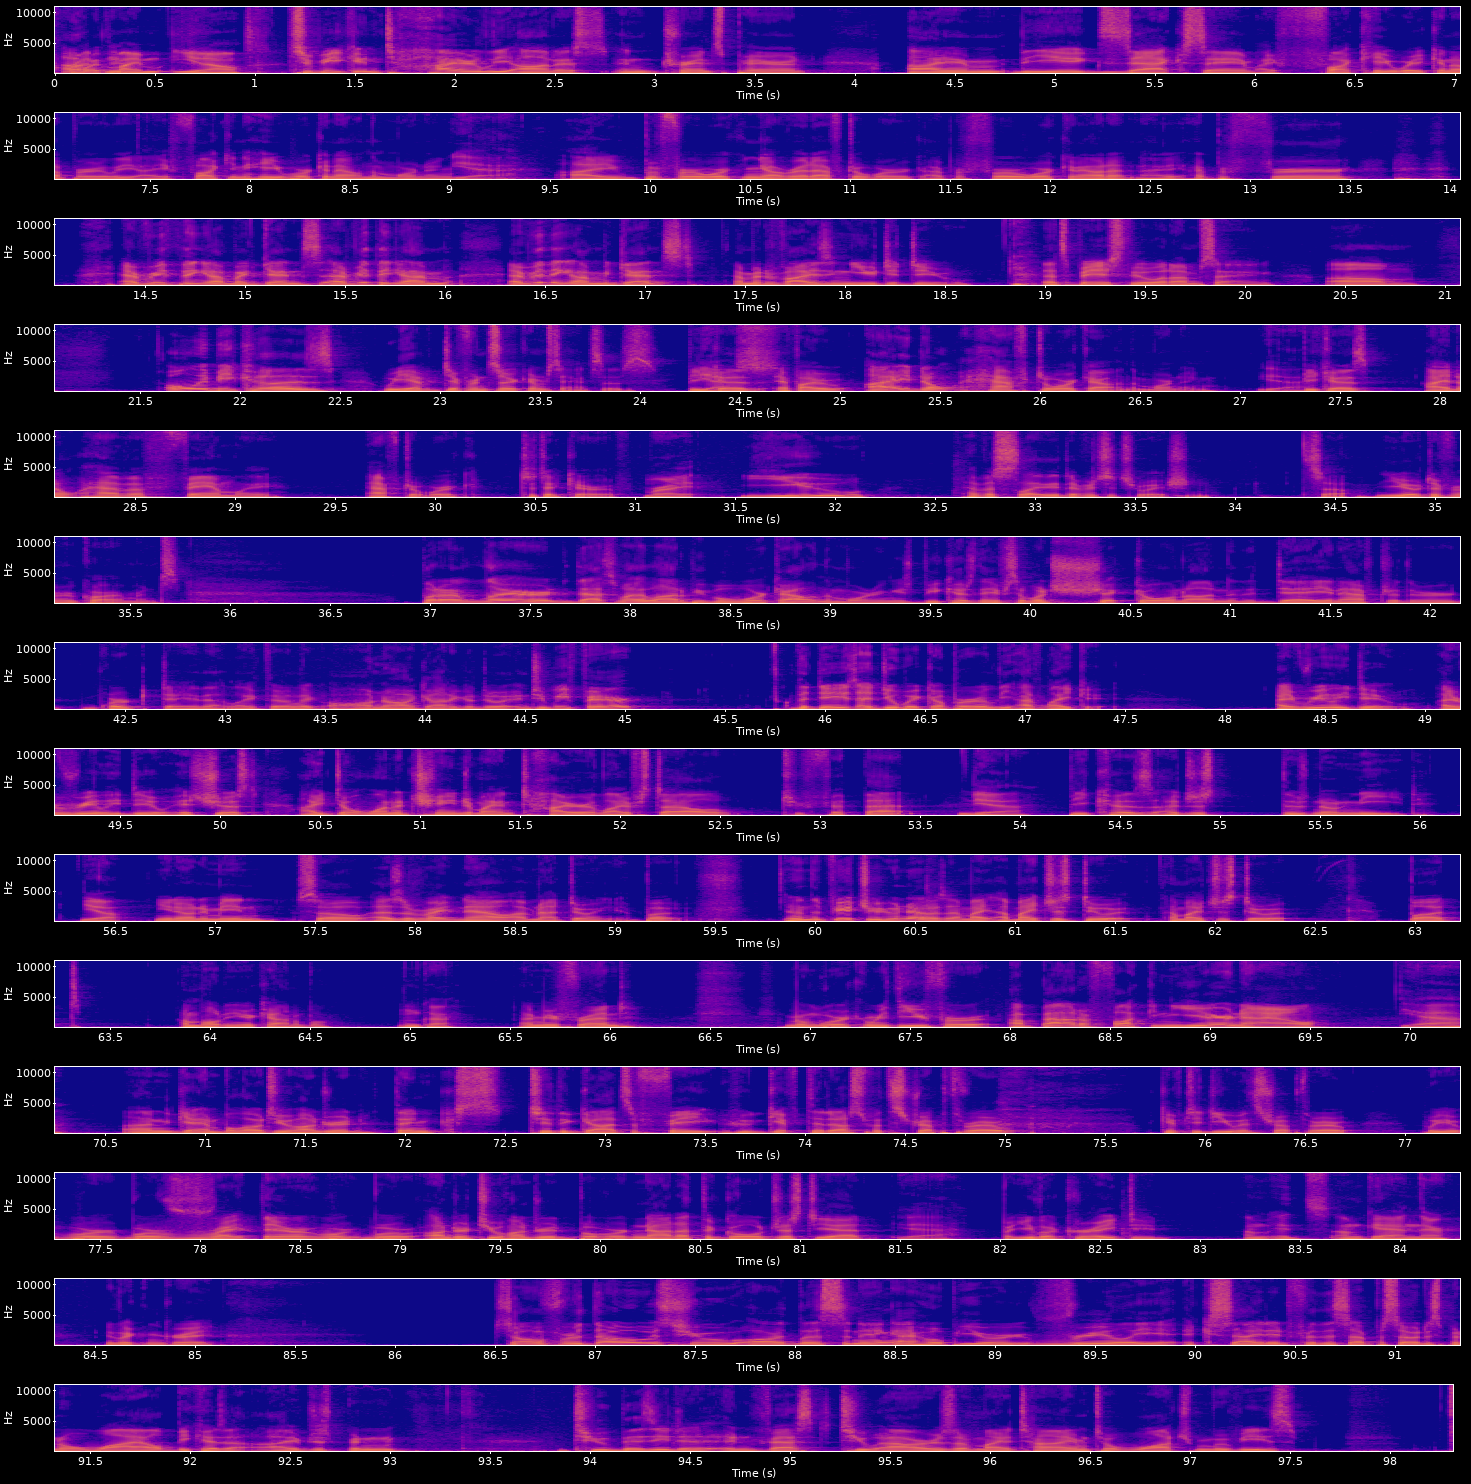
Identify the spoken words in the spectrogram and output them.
prep with you. my, you know, to be entirely honest and transparent, I am the exact same. I fuck hate waking up early. I fucking hate working out in the morning. yeah, I prefer working out right after work. I prefer working out at night. I prefer everything I'm against. Everything I'm everything I'm against. I'm advising you to do. That's basically what I'm saying. Um, only because we have different circumstances. Because Yes. if I I don't have to work out in the morning. Yeah. Because I don't have a family after work to take care of. right. You have a slightly different situation. So you have different requirements. But I learned that's why a lot of people work out in the morning is because they have so much shit going on in the day and after their work day that like they're like, oh no, I gotta go do it. And to be fair, the days I do wake up early, I like it. I really do. I really do. It's just I don't want to change my entire lifestyle to fit that Yeah, because I just there's no need. yeah, You know what I mean? So as of right now, I'm not doing it. But in the future, who knows? I might I might just do it. I might just do it. But I'm holding you accountable. okay, I'm your friend. I've been working with you for about a fucking year now yeah, on getting below 200. Thanks to the gods of fate who gifted us with strep throat, gifted you with strep throat. We, we're, we're right there. We're, we're under 200, but we're not at the goal just yet. yeah. But you look great, dude. I'm it's I'm getting there. You're looking great. So, for those who are listening, I hope you're really excited for this episode. It's been a while because I've just been too busy to invest two hours of my time to watch movies.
